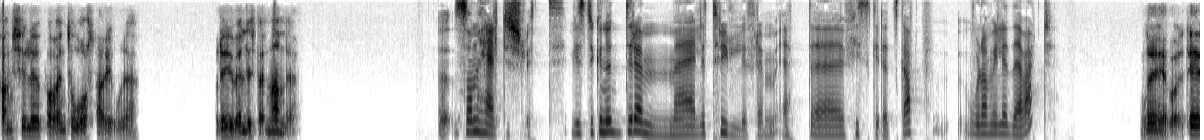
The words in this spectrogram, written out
kanskje i løpet av en toårsperiode. Og det er jo veldig spennende. Sånn helt til slutt. Hvis du kunne drømme eller trylle frem et uh, fiskeredskap, hvordan ville det vært? Det var, det,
